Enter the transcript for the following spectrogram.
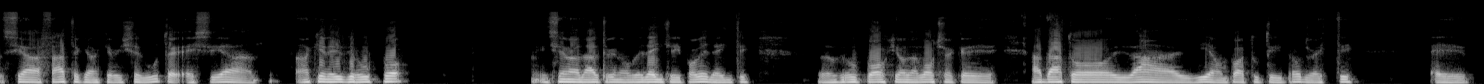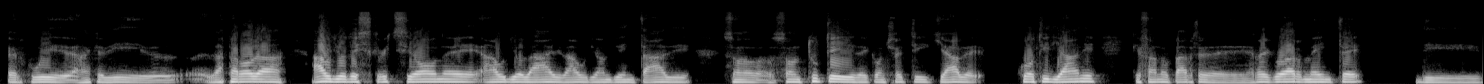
sia fatte che anche ricevute e sia anche nel gruppo insieme ad altri non vedenti e ipovedenti, eh, il gruppo Occhio alla Voce che ha dato il là il via un po' a tutti i progetti, e per cui anche lì eh, la parola audiodescrizione, audio live, audio ambientali, sono, sono tutti dei concetti chiave quotidiani che fanno parte regolarmente di,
